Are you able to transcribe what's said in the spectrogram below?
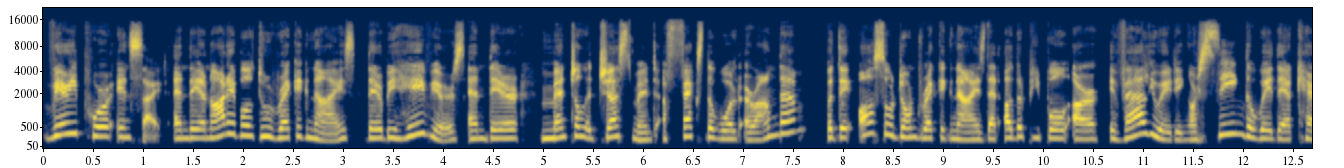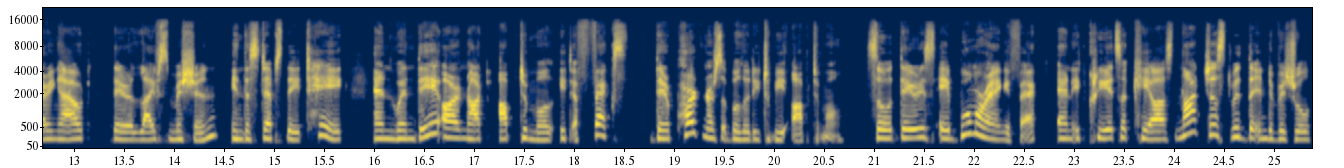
very poor insight and they are not able to recognize their behaviors and their mental adjustment affects the world around them but they also don't recognize that other people are evaluating or seeing the way they are carrying out their life's mission in the steps they take. And when they are not optimal, it affects their partner's ability to be optimal. So there is a boomerang effect and it creates a chaos, not just with the individual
